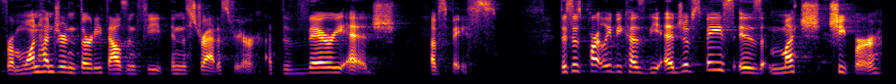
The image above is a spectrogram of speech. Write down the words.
from 130,000 feet in the stratosphere at the very edge of space. This is partly because the edge of space is much cheaper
